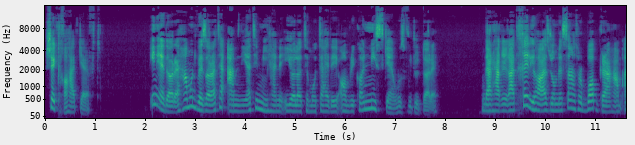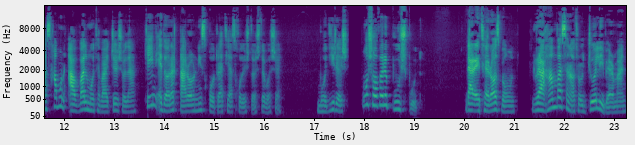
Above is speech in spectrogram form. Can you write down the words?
شکل خواهد گرفت. این اداره همون وزارت امنیت میهن ایالات متحده آمریکا نیست که امروز وجود داره. در حقیقت خیلی ها از جمله سناتور باب گراهام از همون اول متوجه شدن که این اداره قرار نیست قدرتی از خودش داشته باشه. مدیرش مشاور بوش بود. در اعتراض به اون گراهام و سناتور جو لیبرمن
